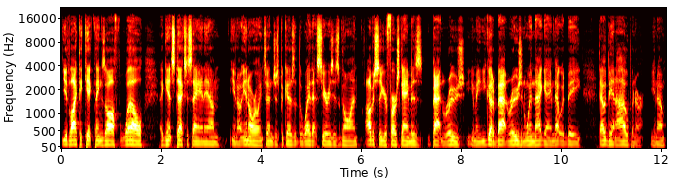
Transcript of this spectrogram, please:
you'd like to kick things off well against Texas A&M, you know, in Arlington, just because of the way that series has gone. Obviously, your first game is Baton Rouge. I mean, you go to Baton Rouge and win that game, that would be that would be an eye opener. You know,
